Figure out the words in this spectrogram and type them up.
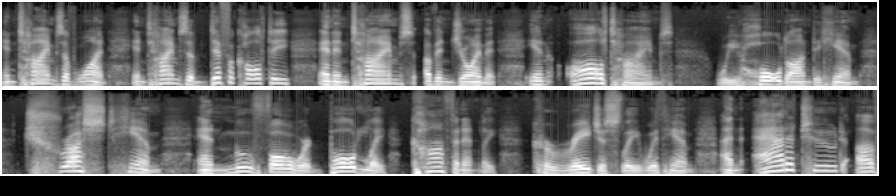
in times of want, in times of difficulty, and in times of enjoyment. In all times, we hold on to Him, trust Him, and move forward boldly, confidently, courageously with Him. An attitude of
